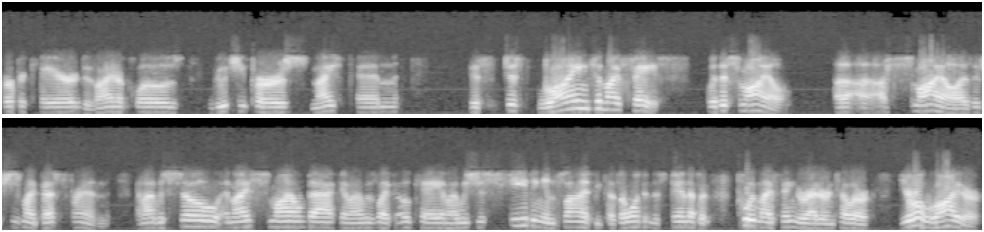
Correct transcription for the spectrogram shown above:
perfect hair, designer clothes, Gucci purse, nice pen, is just lying to my face with a smile, a, a, a smile as if she's my best friend and I was so, and I smiled back, and I was like, okay, and I was just seething inside because I wanted to stand up and point my finger at her and tell her, you're a liar.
